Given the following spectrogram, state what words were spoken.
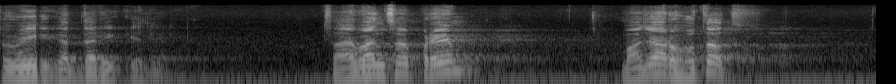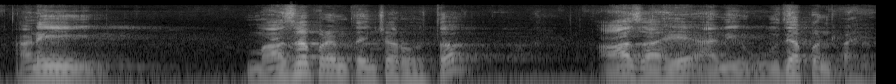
तुम्ही गद्दारी केली. साहेबांचं प्रेम माझ्यावर होतंच आणि माझं प्रेम त्यांच्यावर होतं. आज आहे आणि उद्या पण राहील.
